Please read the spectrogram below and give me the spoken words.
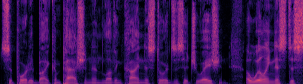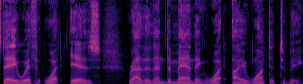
supported by compassion and loving kindness towards the situation, a willingness to stay with what is rather than demanding what I want it to be.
